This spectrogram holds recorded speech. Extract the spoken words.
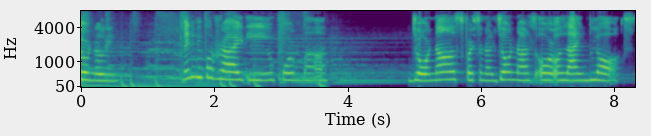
Journaling. Many people write in formal uh, journals, personal journals, or online blogs.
